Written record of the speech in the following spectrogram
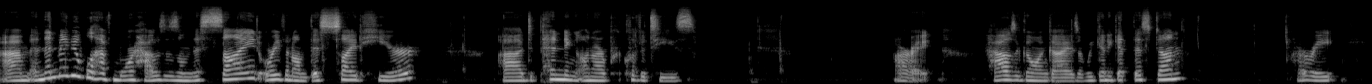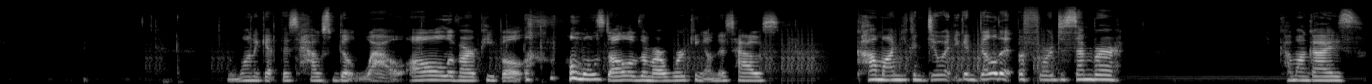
Um, and then maybe we'll have more houses on this side or even on this side here, uh, depending on our proclivities. All right. How's it going, guys? Are we going to get this done? Hurry. We want to get this house built. Wow, all of our people, almost all of them are working on this house. Come on, you can do it. You can build it before December. Come on, guys.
